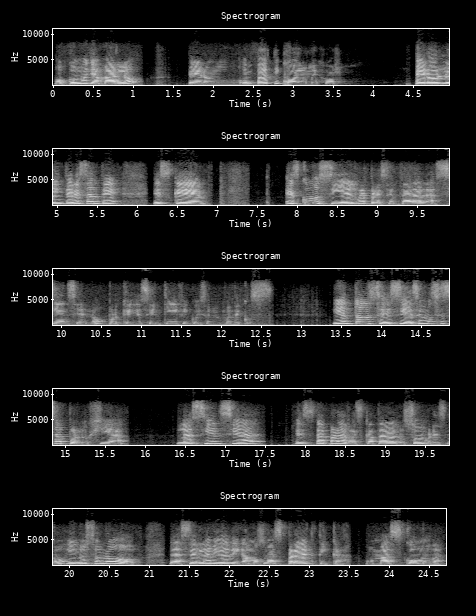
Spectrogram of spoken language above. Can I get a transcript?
o cómo llamarlo, pero... Empático a lo mejor. Pero lo interesante es que es como si él representara la ciencia, ¿no? Porque es científico y sabe un buen de cosas. Y entonces, si hacemos esa apología, la ciencia está para rescatar a los hombres, ¿no? Y no solo de hacer la vida, digamos, más práctica o más cómoda,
